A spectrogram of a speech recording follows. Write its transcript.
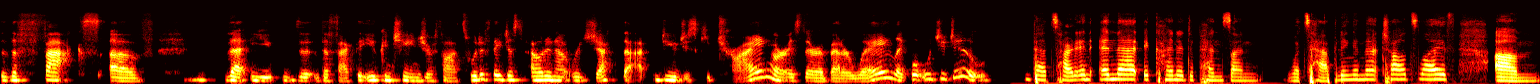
the facts of that you the, the fact that you can change your thoughts? What if they just out and out reject that? Do you just keep trying or is there a better way? Like what would you do? That's hard and and that it kind of depends on what's happening in that child's life um,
